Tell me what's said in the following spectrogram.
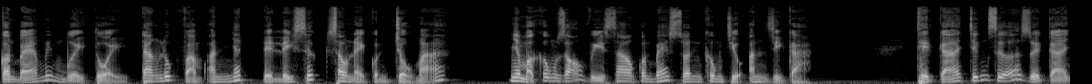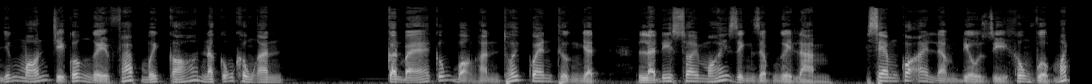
con bé mới 10 tuổi, đang lúc phạm ăn nhất để lấy sức sau này còn trổ mã. Nhưng mà không rõ vì sao con bé Xuân không chịu ăn gì cả. Thịt cá, trứng sữa rồi cả những món chỉ có người Pháp mới có nó cũng không ăn. Con bé cũng bỏ hẳn thói quen thường nhật là đi soi mói rình rập người làm. Xem có ai làm điều gì không vừa mắt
